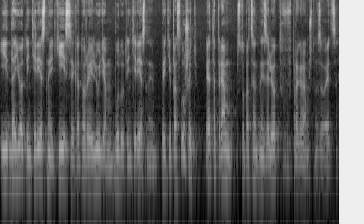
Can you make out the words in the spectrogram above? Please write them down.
и дает интересные кейсы, которые людям будут интересны прийти послушать, это прям стопроцентный залет в программу, что называется.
